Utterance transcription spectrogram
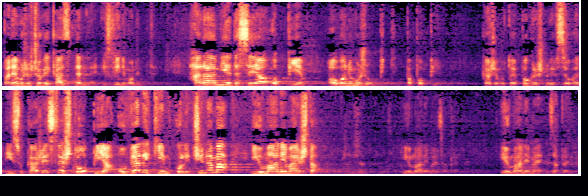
Pa ne može čovjek kazati, ne, ne, izvini, molim te. Haram je da se ja opijem, a ovo ne može opiti, pa popijem. Kažemo, to je pogrešno, jer se u hadisu kaže sve što opija u velikim količinama i u malima je šta? I u malima je zabranjeno. I u malima je zabranjeno.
